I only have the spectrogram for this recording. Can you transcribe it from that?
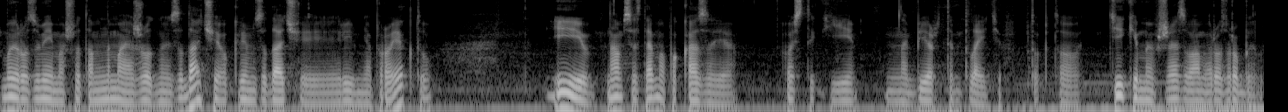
ми розуміємо, що там немає жодної задачі, окрім задачі рівня проєкту. І нам система показує ось такий набір темплейтів. Тобто тільки ми вже з вами розробили.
